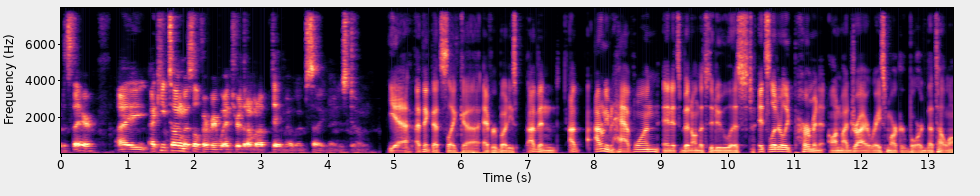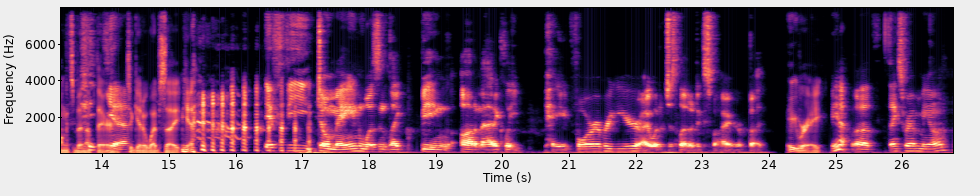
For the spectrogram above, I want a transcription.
but it's there. I I keep telling myself every winter that I'm gonna update my website, and I just don't. Yeah, I think that's like uh, everybody's. I've been. I, I don't even have one, and it's been on the to do list. It's literally permanent on my dry erase marker board. That's how long it's been up there Yeah. to get a website. Yeah. if the domain wasn't like being automatically paid for every year, I would have just let it expire. But right. yeah, uh, thanks for having me on.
